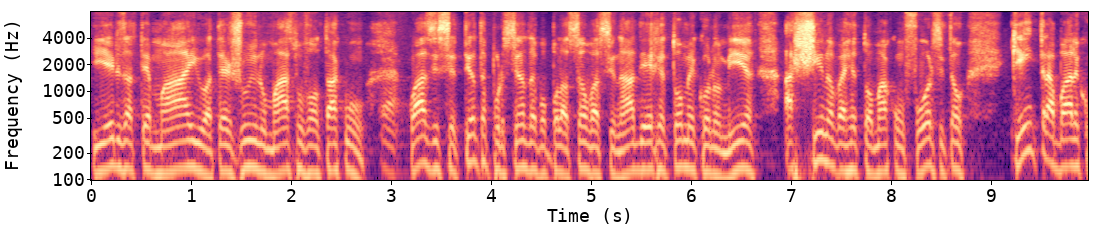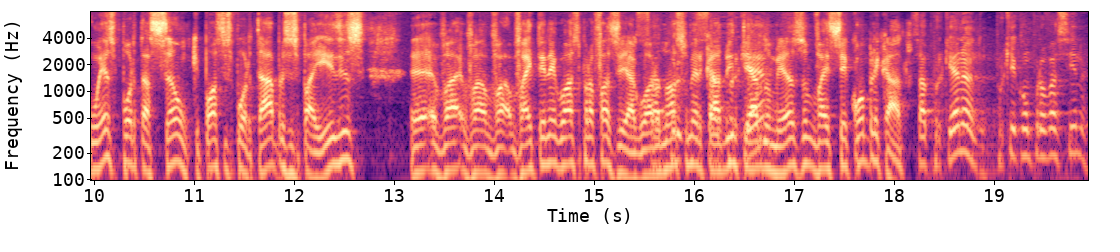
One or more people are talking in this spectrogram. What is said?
e eles até maio, até junho no máximo vão estar com é. quase 70% da população vacinada e aí retoma a economia. A China vai retomar com força. Então, quem trabalha com exportação, que possa exportar para esses países, é, vai, vai, vai, ter negócio para fazer. Agora, sabe o nosso por, mercado interno mesmo vai ser complicado. Sabe por quê, Nando? Porque comprou vacina.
